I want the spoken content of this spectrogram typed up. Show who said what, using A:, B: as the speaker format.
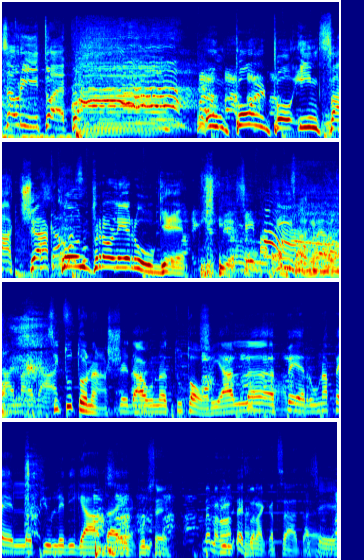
A: esaurito è qua.
B: Un polpo in faccia contro le rughe.
C: Sì, ma
D: Sì, tutto nasce da un tutorial per una pelle più levigata e pul-
E: Sì. Beh, ma non ha detto una cazzata. eh.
